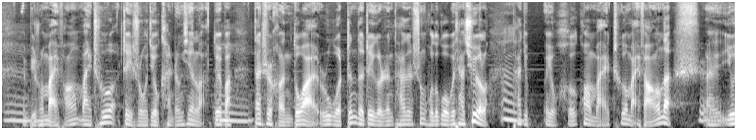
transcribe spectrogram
嗯，比如说买房买车，这时候就看征信了，对吧？但是很多啊，如果真的这个人他的生活都过不下去了，他就哎呦，何况买车买房呢？是，哎，有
